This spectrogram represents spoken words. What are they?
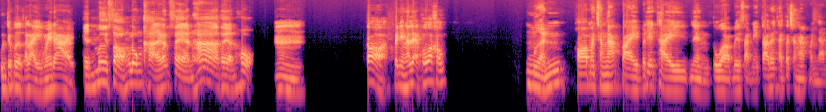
คุณจะเบิกอะไรไม่ได้ เห็นมือสองลงขายกันแสนห้าแสนหกอืม ก็เป็นอย่างนั้นแหละเพราะว่าเขาเหมือนพอมันชะงักไปประเทศไทยหนึ่งตัวบริษัทเนต้าประเทศไทยก็ชะงักเหมือนกัน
